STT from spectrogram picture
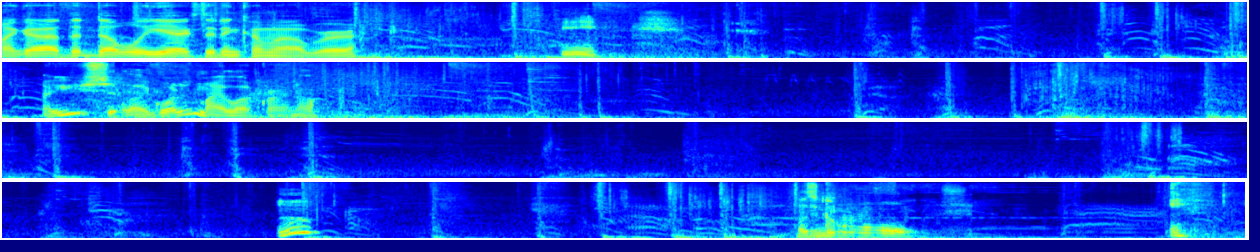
My god, the double EX didn't come out, bro. Are you se- like? What is my luck right now? Let's go.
